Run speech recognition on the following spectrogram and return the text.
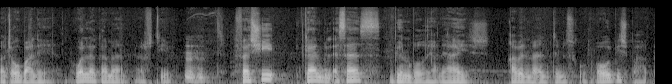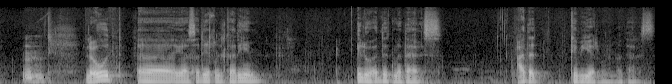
متعوب عليه ولا كمان عرفت كيف؟ فشيء كان بالأساس بينبض يعني عايش قبل ما أنت تمسكه فهو بيشبهك. العود آه يا صديقي الكريم له عدة مدارس عدد كبير من المدارس.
